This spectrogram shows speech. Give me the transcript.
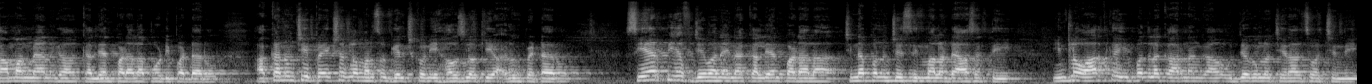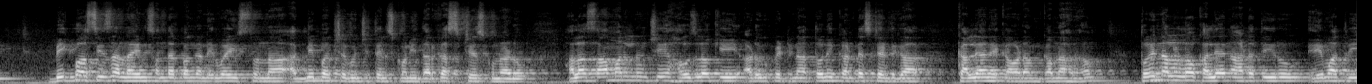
కామన్ మ్యాన్గా కళ్యాణ్ పడాలా పోటీ పడ్డారు. అక్కడ నుంచి ప్రేక్షకుల మనసు గెలుచుకొని హౌస్లోకి అడుగుపెట్టారు సిఆర్పిఎఫ్ జవాన్ అయిన కళ్యాణ్ పడాలా చిన్నప్పటి నుంచి సినిమాలంటే ఆసక్తి. ఇంట్లో ఆర్థిక ఇబ్బందుల కారణంగా ఉద్యోగంలో చేరాల్సి వచ్చింది. బిగ్ బాస్ సీజన్ నైన్ సందర్భంగా నిర్వహిస్తున్న అగ్నిపరీక్ష గురించి తెలుసుకొని దరఖాస్తు చేసుకున్నాడు. అలా సామాన్యుల నుంచి హౌస్లోకి అడుగుపెట్టిన తొలి కంటెస్టెంట్గా కళ్యాణే కావడం గమనార్హం. తొలి నెలలో కళ్యాణ్ ఆట తీరు ఏమాత్రి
